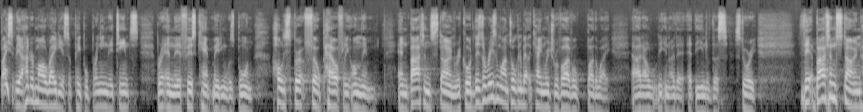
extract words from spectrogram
basically a 100 mile radius of people bringing their tents, and their first camp meeting was born. Holy Spirit fell powerfully on them. And Barton Stone recorded, there's a reason why I'm talking about the Cane Ridge revival, by the way, and I'll let you know that at the end of this story. The, Barton Stone,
